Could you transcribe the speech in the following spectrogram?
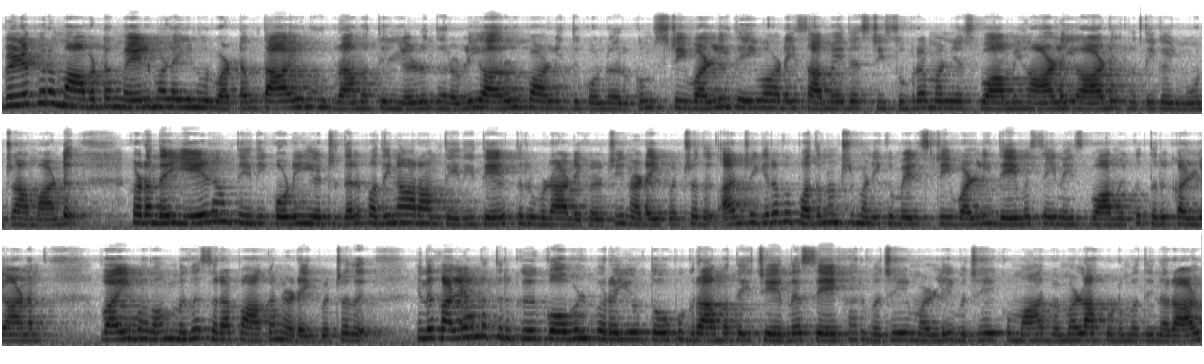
விழுப்புரம் மாவட்டம் மேல்மலையனூர் வட்டம் தாயனூர் கிராமத்தில் எழுந்தருளி அருள் பாலித்துக் கொண்டிருக்கும் ஸ்ரீ வள்ளி தெய்வாடை சமேத ஸ்ரீ சுப்பிரமணிய சுவாமி ஆலய ஆடி கிருத்திகை மூன்றாம் ஆண்டு கடந்த ஏழாம் தேதி கொடியேற்றுதல் பதினாறாம் தேதி தேர் திருவிழா நிகழ்ச்சி நடைபெற்றது. அன்று இரவு பதினொன்று மணிக்கு மேல் ஸ்ரீ வள்ளி தேவசேனை சுவாமிக்கு திருக்கல்யாணம் வைபவம் மிக சிறப்பாக நடைபெற்றது. இந்த கல்யாணத்திற்கு கோவில்புரையூர் தோப்பு கிராமத்தைச் சேர்ந்த சேகர் விஜயமல்லி விஜயகுமார் விமலா குடும்பத்தினரால்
